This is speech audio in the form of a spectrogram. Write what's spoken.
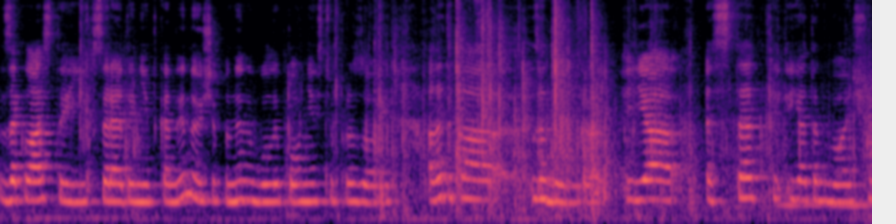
закласти їх всередині тканиною, щоб вони не були повністю прозорі. Але така задумка. Я естет, я так бачу.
